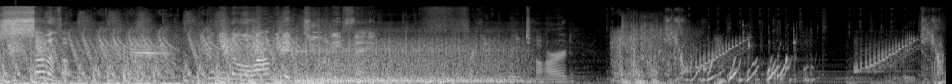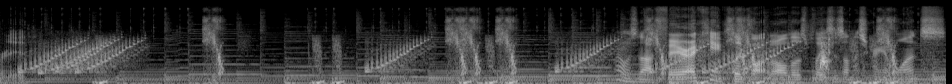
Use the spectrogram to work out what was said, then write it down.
Son of a... You didn't even allow me to I can't click all, all those places on the screen at once.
